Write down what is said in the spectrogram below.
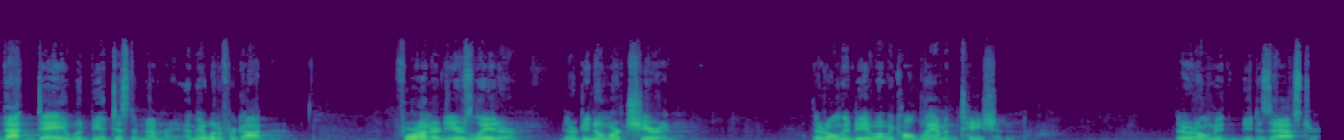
that day would be a distant memory, and they would have forgotten it. 400 years later, there would be no more cheering. There would only be what we call lamentation there would only be disaster.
